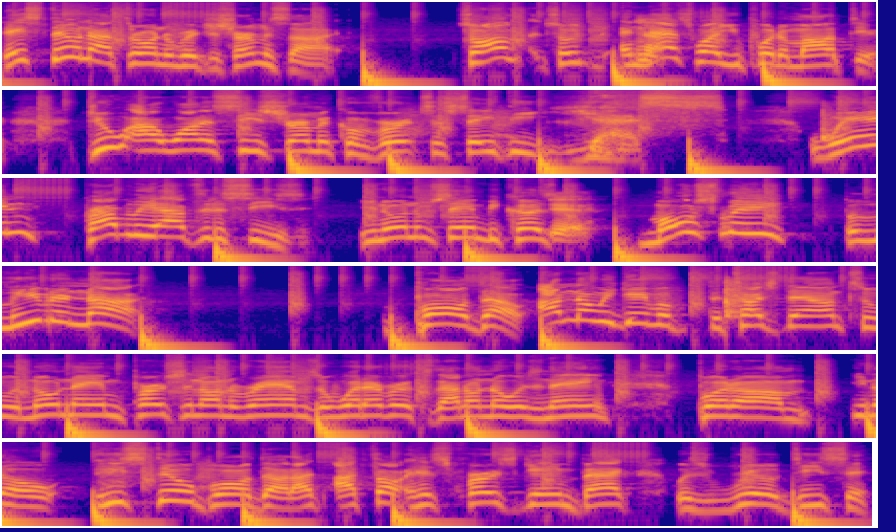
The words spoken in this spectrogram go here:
they still not throwing the Richard Sherman side. So I'm so and no. that's why you put him out there. Do I want to see Sherman convert to safety? Yes. When? Probably after the season. You know what I'm saying? Because yeah. mostly, believe it or not, balled out. I know he gave up the touchdown to a no-name person on the Rams or whatever, because I don't know his name. But um, you know, he's still balled out. I, I thought his first game back was real decent.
